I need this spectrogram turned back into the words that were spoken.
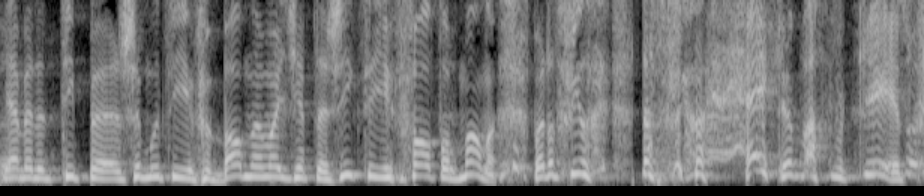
jij bent een type, ze moeten je verbannen, want je hebt een ziekte, je valt op mannen. Maar dat viel, dat viel helemaal verkeerd.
